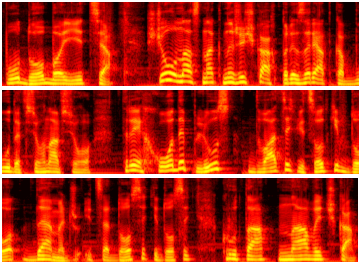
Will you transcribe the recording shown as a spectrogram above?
подобається. Що у нас на книжечках? Перезарядка буде всього-навсього 3 ходи плюс 20% до демеджу. І це досить і досить крута навичка.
